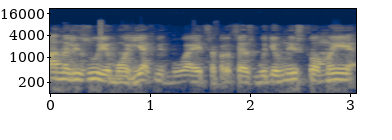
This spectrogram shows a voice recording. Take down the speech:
аналізуємо, як відбувається процес будівництва. Ми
